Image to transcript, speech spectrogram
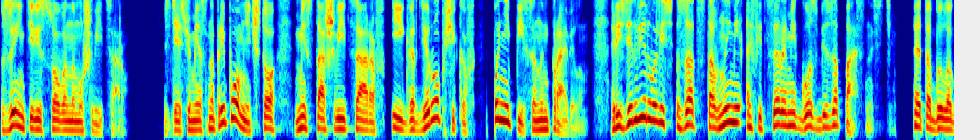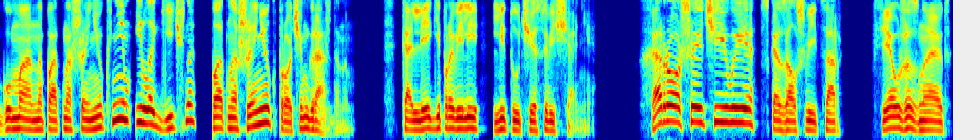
заинтересованному швейцару. Здесь уместно припомнить, что места швейцаров и гардеробщиков по неписанным правилам резервировались за отставными офицерами госбезопасности. Это было гуманно по отношению к ним и логично по отношению к прочим гражданам. Коллеги провели летучее совещание. «Хорошие чаевые», — сказал швейцар. «Все уже знают»,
